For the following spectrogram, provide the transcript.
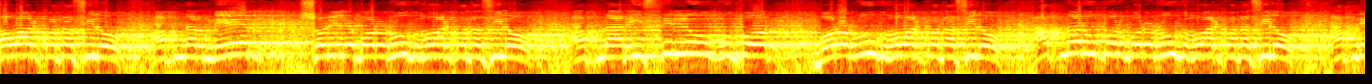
হওয়ার কথা ছিল, আপনার মেয়ের শরীরে বড় রোগ হওয়ার কথা ছিল, আপনার স্ত্রীর উপর বড় রোগ হওয়ার কথা ছিল, আপনার উপর বড় রোগ হওয়ার কথা ছিল, আপনি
